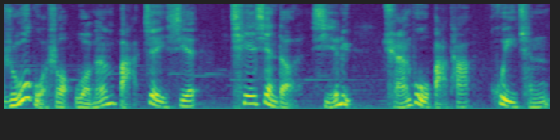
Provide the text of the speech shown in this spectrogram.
如果说我们把这些切线的斜率全部把它汇成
